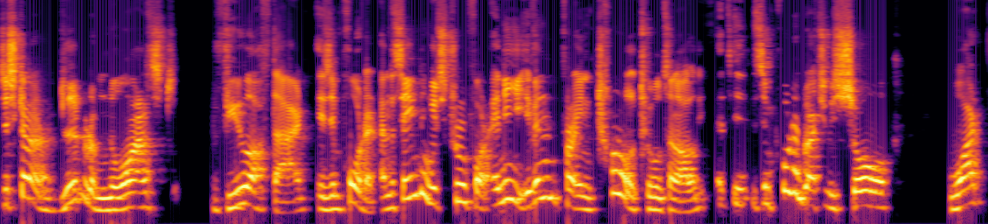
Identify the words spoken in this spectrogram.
just kind of a little bit of nuanced view of that is important. And the same thing is true for any, even for internal tools and all. It's, it's important to actually show what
